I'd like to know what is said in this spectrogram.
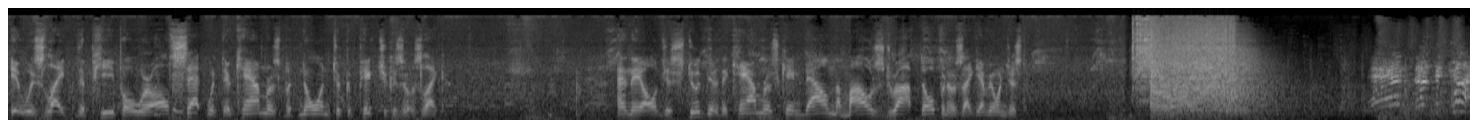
it was like the people were all set with their cameras, but no one took a picture because it was like. And they all just stood there. The cameras came down, the mouths dropped open. It was like everyone just. And that's a cut.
